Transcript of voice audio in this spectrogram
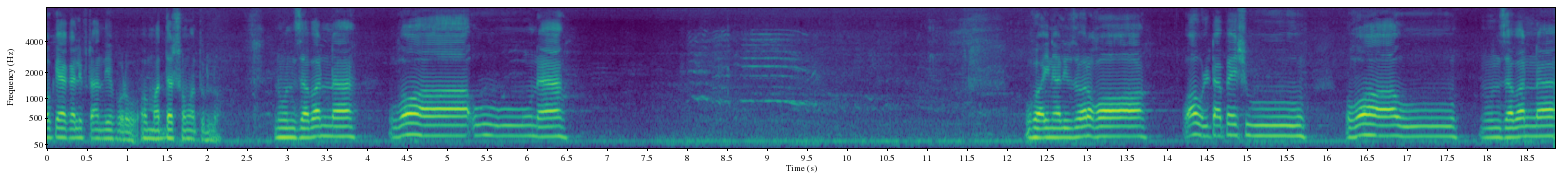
ওকে এক আলিফ টান দিয়ে পড়ব. ও মাদ্দার সমাতুল্য. নুন জাবান না জবর গ ওয়া উল্টা পেশু গাউ व उल्टा पेश। नून जबरना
